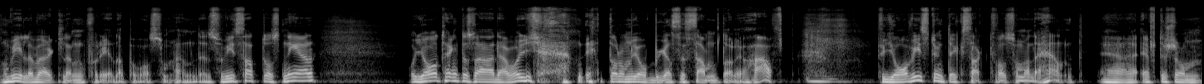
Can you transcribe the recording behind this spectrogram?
hon ville verkligen få reda på vad som hände. Så vi satte oss ner och jag tänkte så här, det här var ju ett av de jobbigaste samtalen jag haft. För jag visste inte exakt vad som hade hänt. Eh, eftersom,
